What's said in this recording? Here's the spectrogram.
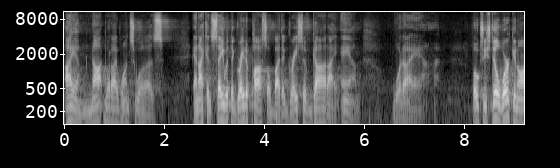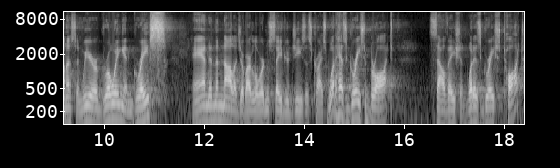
I am not what I once was. And I can say with the great apostle, by the grace of God, I am what I am. Folks, He's still working on us, and we are growing in grace and in the knowledge of our Lord and Savior Jesus Christ. What has grace brought? Salvation. What has grace taught?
